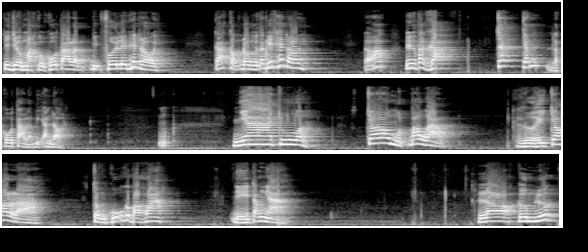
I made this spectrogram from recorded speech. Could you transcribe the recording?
Chứ giờ mặt của cô ta là bị phơi lên hết rồi. Các cộng đồng người ta biết hết rồi đó, nên người ta gặp, chắc chắn là cô ta là bị ăn đòn. Nhà chùa cho một bao gạo, gửi cho là chồng cũ của bà Hoa, để trong nhà lo cơm nước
